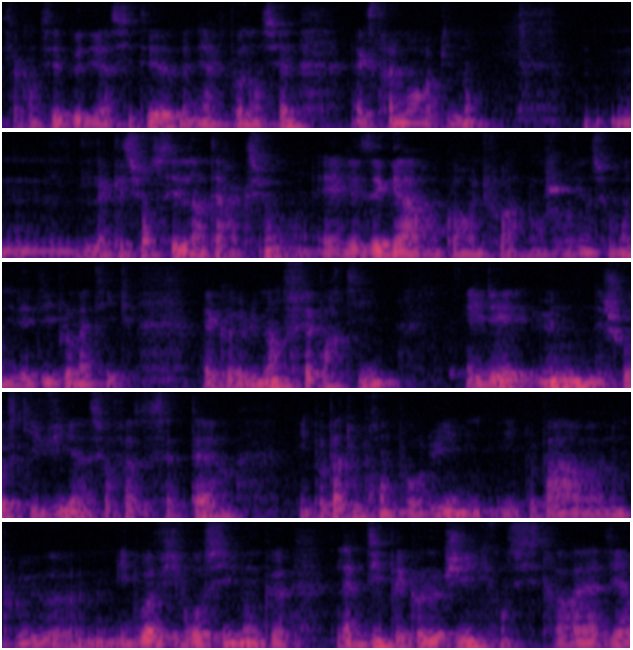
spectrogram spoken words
sa quantité de biodiversité de manière exponentielle extrêmement rapidement. La question, c'est l'interaction et les égards, encore une fois. Donc je reviens sur mon idée diplomatique, c'est que l'humain fait partie, et il est une des choses qui vit à la surface de cette terre. Il ne peut pas tout prendre pour lui, il peut pas euh, non plus, euh, il doit vivre aussi. Donc euh, la deep écologie qui consisterait à dire,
